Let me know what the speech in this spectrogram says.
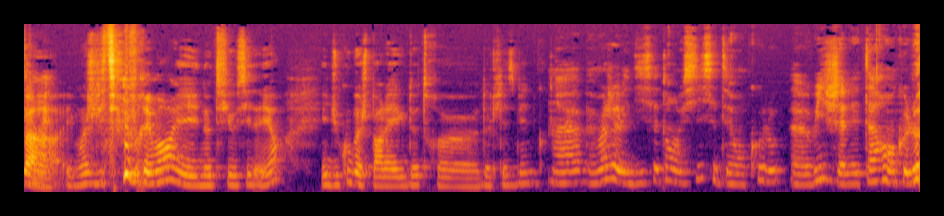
Bah, et moi, je l'étais vraiment, et une autre fille aussi, d'ailleurs. Et du coup, bah, je parlais avec d'autres, euh, d'autres lesbiennes, quoi. Ah, bah moi j'avais 17 ans aussi, c'était en colo. Euh, oui, j'allais tard en colo.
